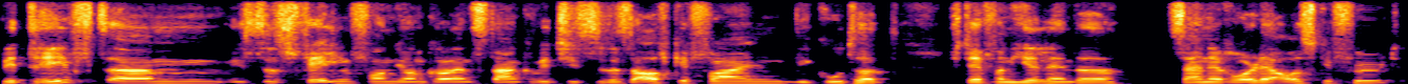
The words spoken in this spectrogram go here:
betrifft. Ähm, ist das Fällen von Jon Goran Stankovic, ist dir das aufgefallen? Wie gut hat Stefan Hirländer seine Rolle ausgefüllt?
